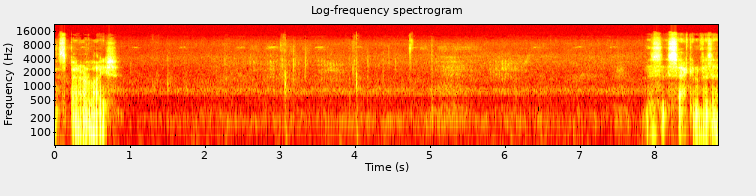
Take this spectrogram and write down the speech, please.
It's better light. This is the second visit.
